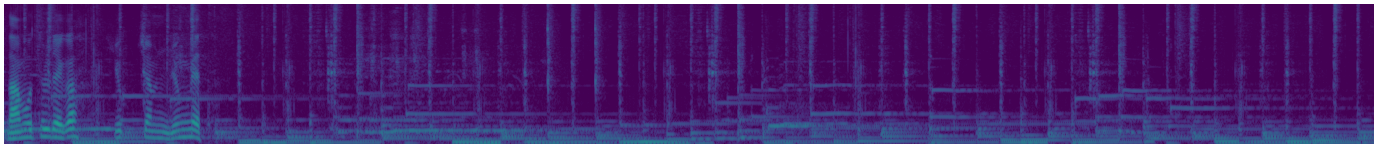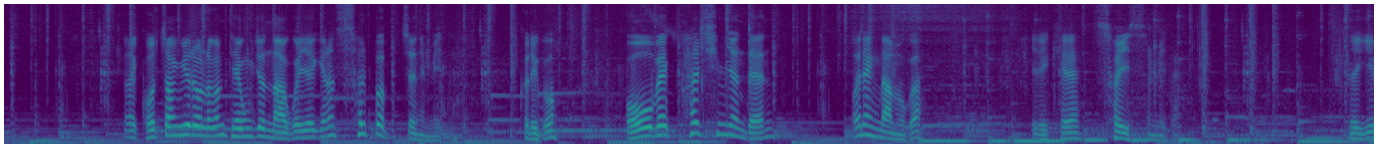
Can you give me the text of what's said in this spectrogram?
나무 둘레가 6.6m 곧장 위로 올라가면 대웅전 나오고 여기는 설법전입니다. 그리고 580년 된 은행나무가 이렇게 서 있습니다. 여기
